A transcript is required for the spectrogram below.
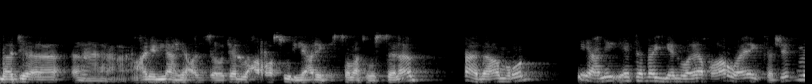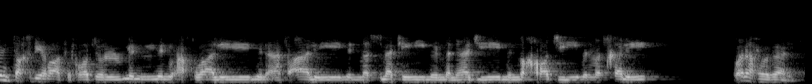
ما جاء آه، عن الله عز وجل وعن رسوله عليه الصلاة والسلام هذا أمر يعني يتبين ويظهر وينكشف من تقريرات الرجل من من أقواله من أفعاله من مسلكه من منهجه من مخرجه من مدخله ونحو ذلك.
